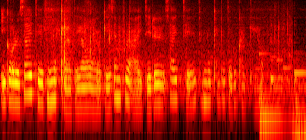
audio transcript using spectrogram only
이거를 사이트에 등록해야 돼요. 여기 샘플 아이디를 사이트에 등록해 보도록 할게요.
